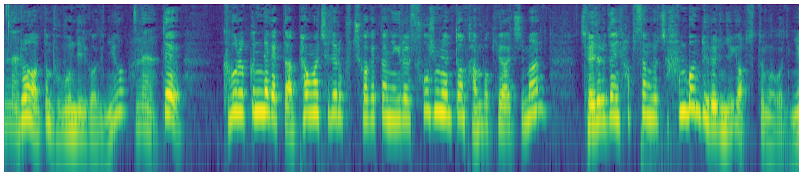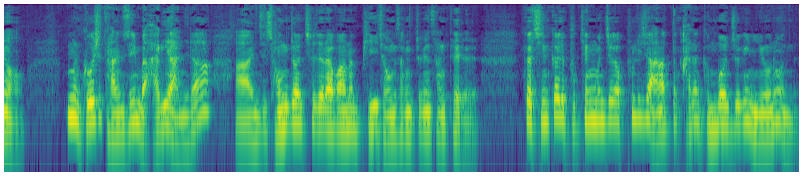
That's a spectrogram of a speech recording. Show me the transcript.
네. 그런 어떤 부분들이거든요. 네. 근데 그거를 끝내겠다, 평화 체제를 구축하겠다는 얘기를 수십 년 동안 반복해왔지만 제대로 된 협상조차 한 번도 이루어진 적이 없었던 거거든요. 그러면 그것이 단순히 말이 아니라 아 이제 정전 체제라고 하는 비정상적인 상태를 그러니까 지금까지 북핵 문제가 풀리지 않았던 가장 근본적인 이유는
